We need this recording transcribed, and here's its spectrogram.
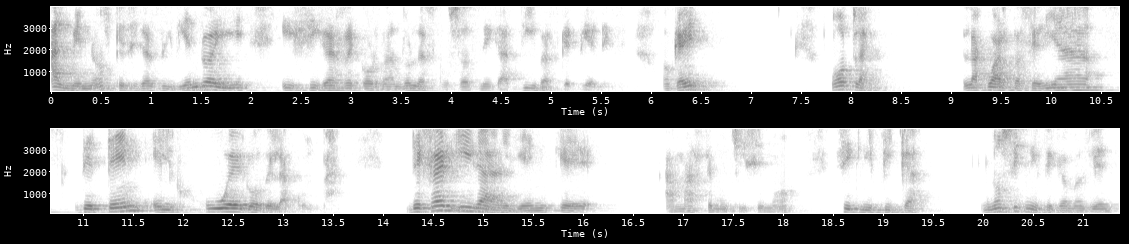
Al menos que sigas viviendo ahí y sigas recordando las cosas negativas que tienes. ¿Ok? Otra, la cuarta sería, detén el juego de la culpa. Dejar ir a alguien que amaste muchísimo significa, no significa más bien,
